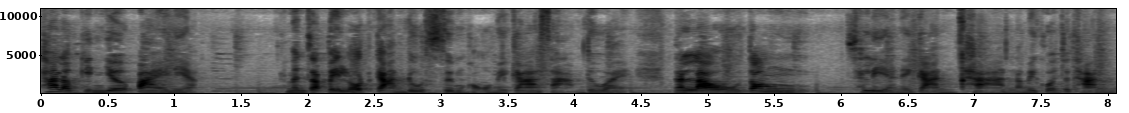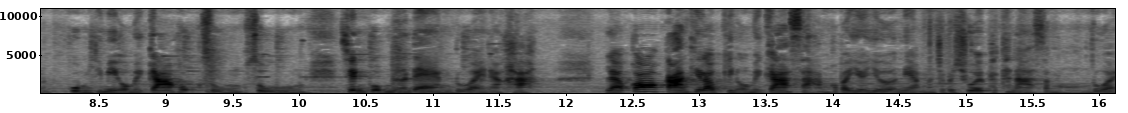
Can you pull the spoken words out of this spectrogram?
ถ้าเรากินเยอะไปเนี่ยมันจะไปลดการดูดซึมของโอเมก้า3ด้วย นั้นเราต้องเฉลี่ยในการทาน เราไม่ควรจะทานกลุ่มที่มีโอเมก้า6สูงสูง เช่นพวกเนื้อแดงด้วยนะคะ แล้วก็การที่เรากินโอเมก้า 3 เข้าไปเยอะๆเนี่ยมันจะไปช่วยพัฒนาสมองด้วย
